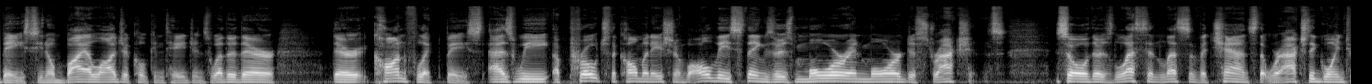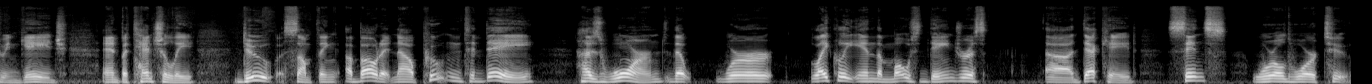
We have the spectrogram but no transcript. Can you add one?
based, you know, biological contagions, whether they're they're conflict based. As we approach the culmination of all these things, there's more and more distractions. So there's less and less of a chance that we're actually going to engage and potentially do something about it. Now, Putin today has warned that we're likely in the most dangerous uh, decade since World War II.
